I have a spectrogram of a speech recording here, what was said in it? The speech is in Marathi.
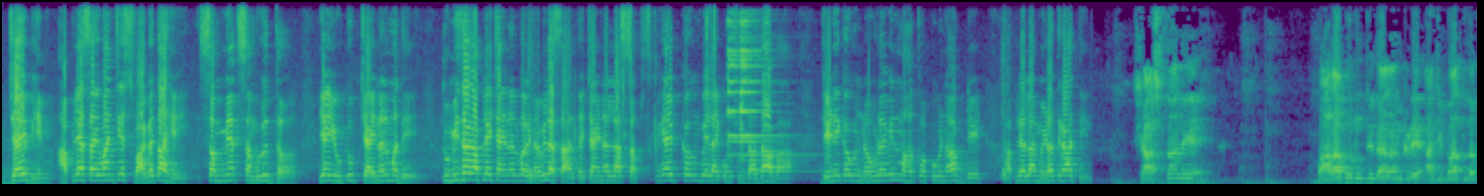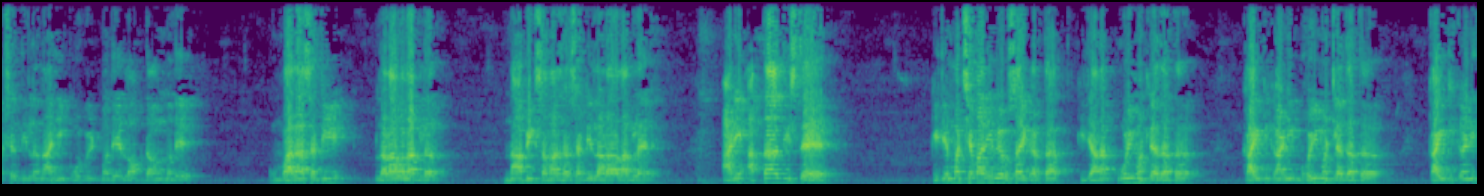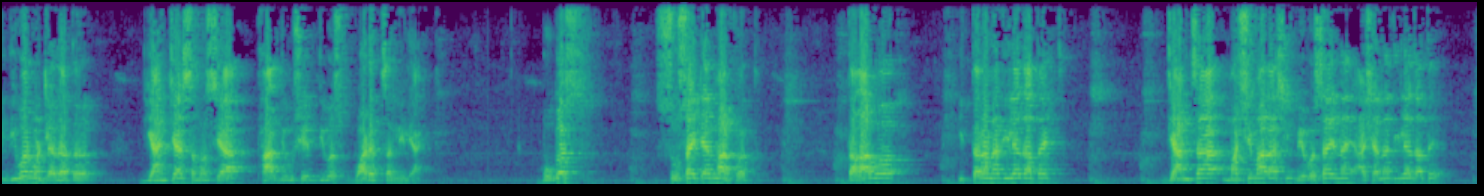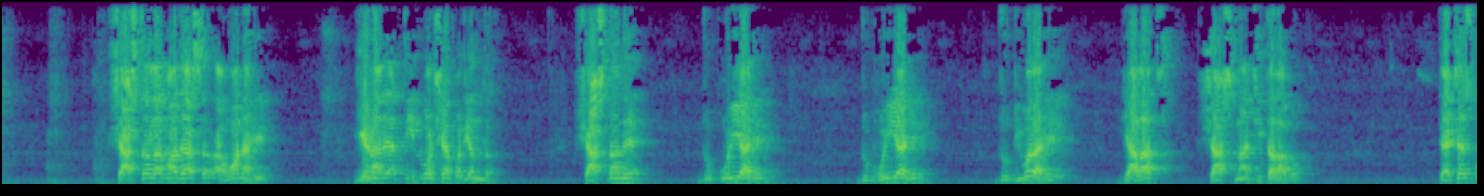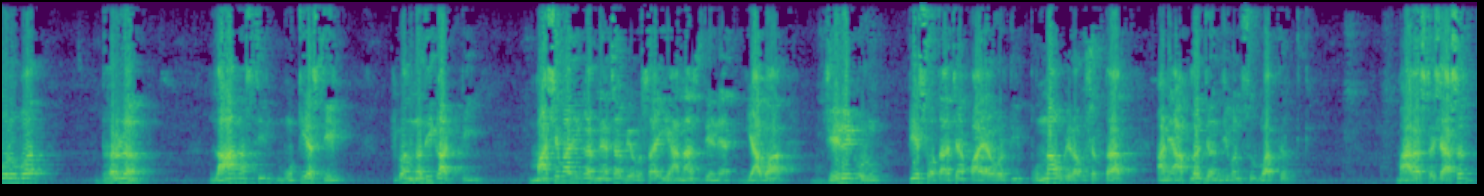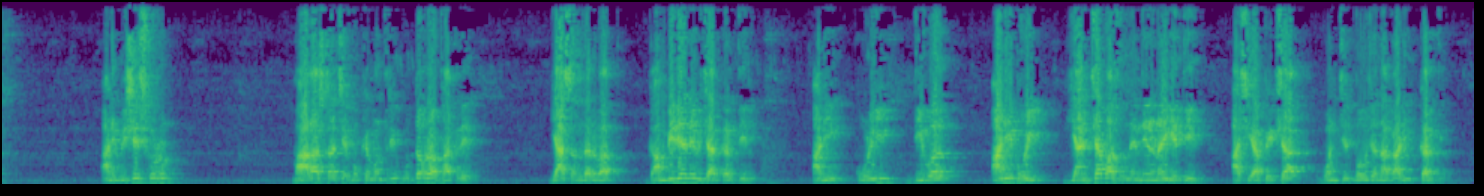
जय भीम. आपल्या सर्वांचे स्वागत आहे सम्यक समृद्ध या यूट्यूब चॅनलमध्ये तुम्ही जर आपल्या चॅनलवर नवीन असाल तर चॅनलला सबस्क्राईब करून बेल आयकॉन सुद्धा दाबा जेणेकरून नवनवीन महत्त्वपूर्ण अपडेट आपल्याला मिळत राहतील. शासनाने बारा बलुतेदारांकडे अजिबात लक्ष दिलं नाही. कोविडमध्ये लॉकडाऊनमध्ये कुंभारासाठी लढावं लागलं. नाभिक समाजासाठी लढावं लागलंय. आणि आता दिसतंय की जे मच्छीमारी व्यवसाय करतात की ज्यांना कोळी म्हटल्या जातं काही ठिकाणी भोई म्हटल्या जातं काही ठिकाणी दिवर म्हटलं जातं यांच्या समस्या फार दिवसेंदिवस वाढत चाललेल्या आहेत. बोगस सोसायट्यांमार्फत तलाव इतरांना दिल्या जात आहेत ज्यांचा मच्छीमाराशी व्यवसाय नाही अशांना दिल्या जाते शासनाला माझं असणारं आव्हान आहे येणाऱ्या तीन वर्षापर्यंत शासनाने जो कोळी आहे जो भोई आहे जो दिवर आहे यालाच शासनाची तलावं. त्याच्याचबरोबर धरणं लहान असतील मोठी असतील किंवा नदी काठती मासेमारी करण्याचा व्यवसाय ह्यांनाच देण्यात यावा जेणेकरून ते स्वतःच्या पायावरती पुन्हा उभे राहू शकतात आणि आपलं जनजीवन सुरुवात करतील. महाराष्ट्र शासन आणि विशेष करून महाराष्ट्राचे मुख्यमंत्री उद्धवराव ठाकरे या संदर्भात गांभीर्याने विचार करतील आणि कोळी दिवर आणि भोई यांच्या बाजूने निर्णय घेतील अशी अपेक्षा वंचित बहुजन आघाडी करते.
